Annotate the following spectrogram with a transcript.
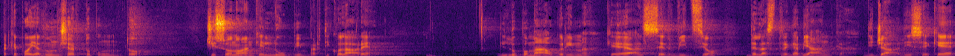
perché poi ad un certo punto ci sono anche i lupi, in particolare il lupo Maugrim, che è al servizio della strega bianca di Jadis e che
